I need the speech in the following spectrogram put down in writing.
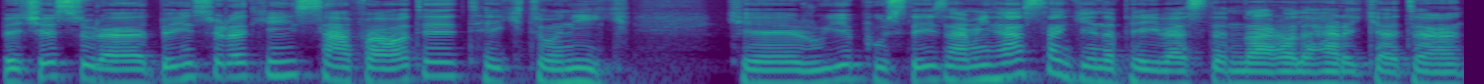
به چه صورت؟ به این صورت که این صفحات تکتونیک که روی پوسته زمین هستن که اینا پیوسته در حال حرکتن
